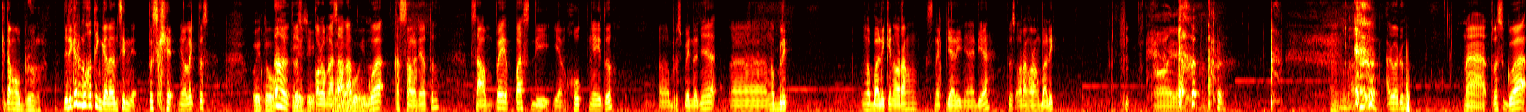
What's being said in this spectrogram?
kita ngobrol. Jadi kan gue ketinggalan scene ya terus kayak nyolek terus Oh itu. Terus iya sih, kalau nggak salah gue keselnya tuh sampai pas di yang hooknya itu eh, Bruce Bannernya eh, ngeblip ngebalikin orang snap jarinya dia terus orang-orang balik. Oh iya. aduh aduh. Nah terus gua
